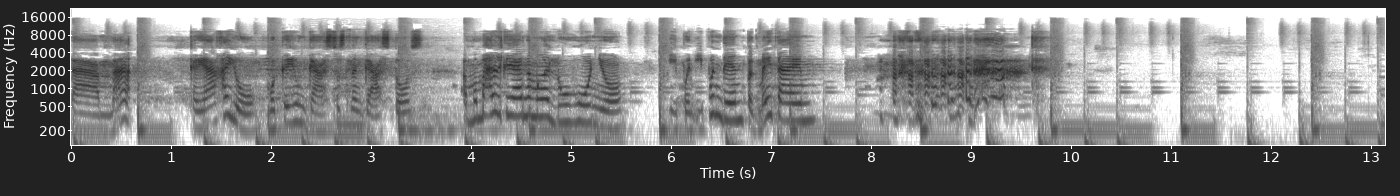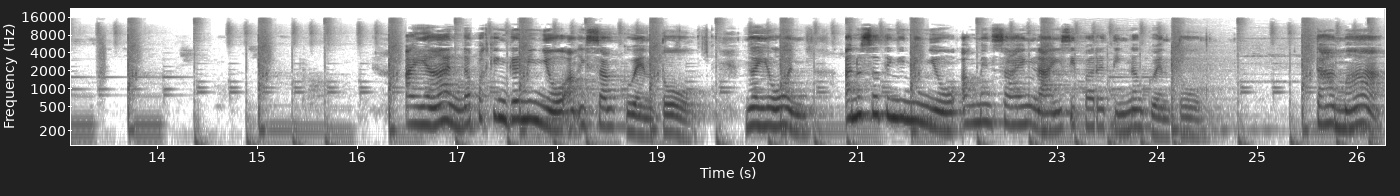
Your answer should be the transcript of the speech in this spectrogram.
Tama. Kaya kayo, huwag kayong gastos ng gastos. Ang mamahal kaya ng mga luho nyo, ipon-ipon din pag may time. Ayan, napakinggan ninyo ang isang kwento. Ngayon, ano sa tingin ninyo ang mensaheng nais iparating ng kwento? Tama,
